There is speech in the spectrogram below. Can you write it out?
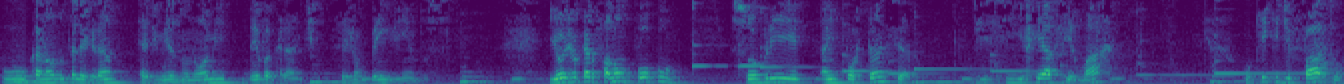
O canal no Telegram é de mesmo nome, Devacrante. Sejam bem-vindos. E hoje eu quero falar um pouco sobre a importância de se reafirmar. O que que de fato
